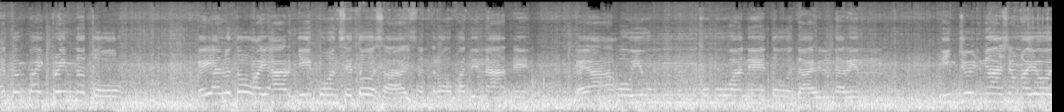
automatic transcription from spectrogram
Itong bike frame na to, kay Ponce to, sa isang tropa din natin. Kaya ako yung kumuha nito dahil na rin injured nga siya ngayon.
